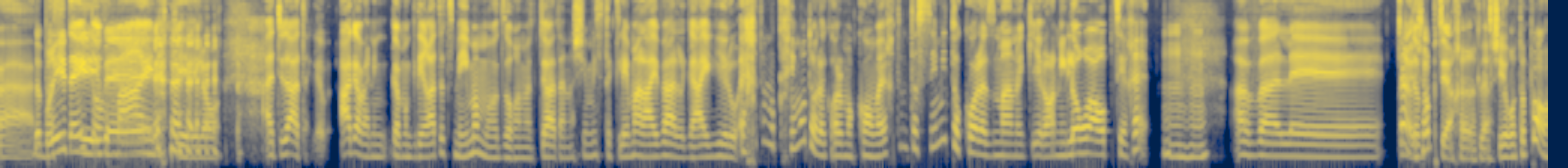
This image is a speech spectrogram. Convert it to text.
ב- דברי איתי ב-state of ב- mind, כאילו. את יודעת, אגב, אני גם מגדירה את עצמי אימא מאוד זורמת, את יודעת, אנשים מסתכלים עליי ועל גיא, כאילו, איך אתם לוקחים אותו לכל מקום, איך אתם טסים איתו כל הזמן, וכאילו, אני לא רואה אופציה אחרת. אבל... אה, לא, יש אופציה אחרת להשאיר אותו פה.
